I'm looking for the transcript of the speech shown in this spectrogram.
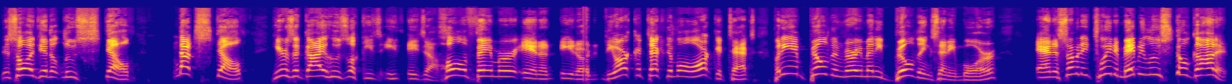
This whole idea that Lou's stealth, not stealth. Here's a guy who's look, he's he's a Hall of Famer and a, you know the architect of all architects, but he ain't building very many buildings anymore. And if somebody tweeted, maybe Lou still got it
